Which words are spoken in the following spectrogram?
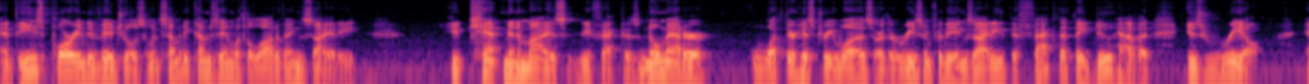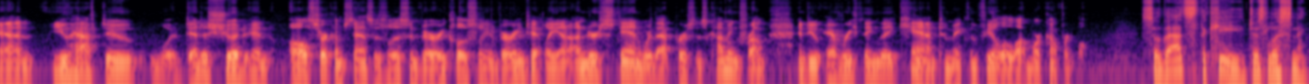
And these poor individuals, when somebody comes in with a lot of anxiety, you can't minimize the effect because no matter what their history was or the reason for the anxiety, the fact that they do have it is real. And you have to, dentists should in all circumstances, listen very closely and very intently and understand where that person's coming from and do everything they can to make them feel a lot more comfortable. So that's the key, just listening.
